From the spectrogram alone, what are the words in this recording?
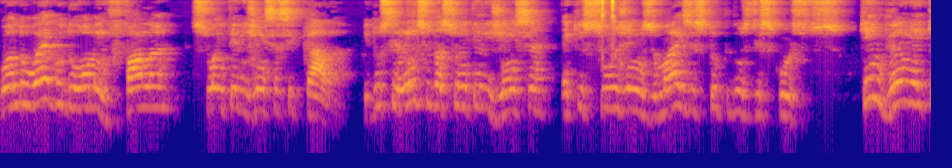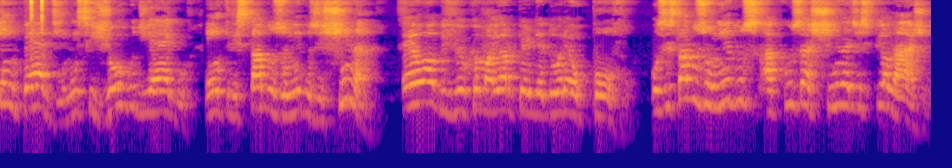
Quando o ego do homem fala, sua inteligência se cala, e do silêncio da sua inteligência é que surgem os mais estúpidos discursos. Quem ganha e quem perde nesse jogo de ego entre Estados Unidos e China? É óbvio que o maior perdedor é o povo. Os Estados Unidos acusam a China de espionagem.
